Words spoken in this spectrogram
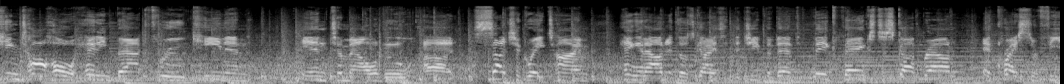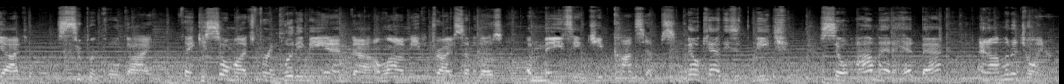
King Tahoe, heading back through Kanan into Malibu. Uh, such a great time hanging out at those guys at the Jeep event. Big thanks to Scott Brown at Chrysler Fiat. Super cool guy. Thank you so much for including me and uh, allowing me to drive some of those amazing Jeep concepts. Know, Kathie's at the beach, so I'm gonna head back and I'm gonna join her.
